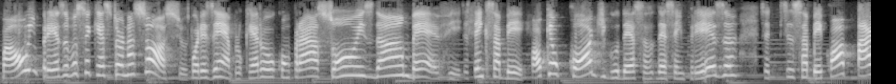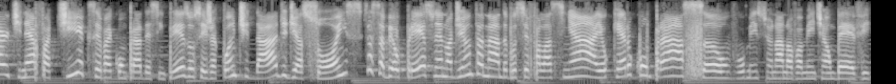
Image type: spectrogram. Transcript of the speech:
qual empresa você quer se tornar sócio. Por exemplo, quero comprar ações da Ambev. Você tem que saber qual que é o código dessa, dessa empresa, você precisa saber saber qual a parte, né, a fatia que você vai comprar dessa empresa, ou seja, a quantidade de ações. Precisa saber o preço, né? Não adianta nada você falar assim, ah, eu quero comprar a ação, vou mencionar novamente a Ambev,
